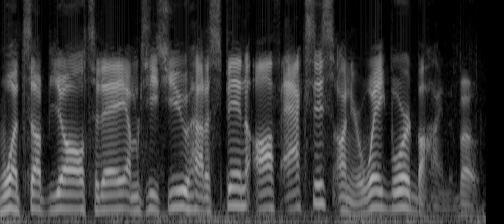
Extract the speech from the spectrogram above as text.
What's up y'all? Today I'm gonna teach you how to spin off axis on your wakeboard behind the boat.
